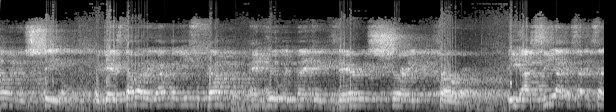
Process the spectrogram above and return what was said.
plowing his field el que estaba regando allí su campo and who would make a very straight furrow. Y hacía esa, esa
